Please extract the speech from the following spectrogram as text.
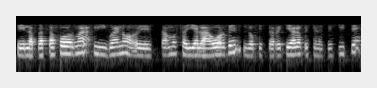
de la plataforma y bueno, estamos ahí a la orden, lo que se requiera, lo que se necesite,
